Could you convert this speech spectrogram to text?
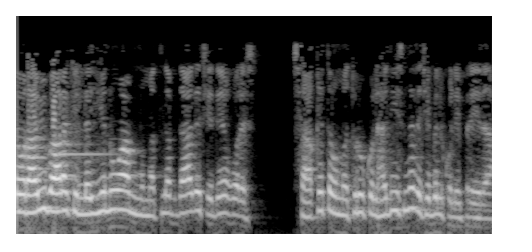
یو راوی باره کې لین و نو مطلب دا دی چې د غور ساقط او متروک الحديث نه دی چې بالکل پرې ده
